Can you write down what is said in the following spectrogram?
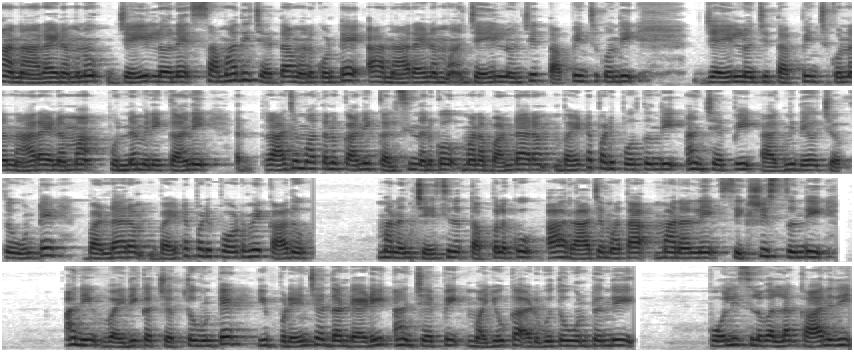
ఆ నారాయణమ్మను జైల్లోనే సమాధి చేద్దామనుకుంటే ఆ నారాయణమ్మ జైలు నుంచి తప్పించుకుంది. జైలు నుంచి తప్పించుకున్న నారాయణమ్మ పున్నమిని కానీ రాజమాతను కానీ కలిసిందనుకో మన బండారం బయటపడిపోతుంది అని చెప్పి అగ్నిదేవ్ చెప్తూ ఉంటే బండారం బయటపడిపోవడమే కాదు మనం చేసిన తప్పులకు ఆ రాజమాత మనల్ని శిక్షిస్తుంది అని వైదిక చెప్తూ ఉంటే ఇప్పుడేం చేద్దాం డాడీ అని చెప్పి మయూక అడుగుతూ ఉంటుంది. పోలీసుల వల్ల కానిది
